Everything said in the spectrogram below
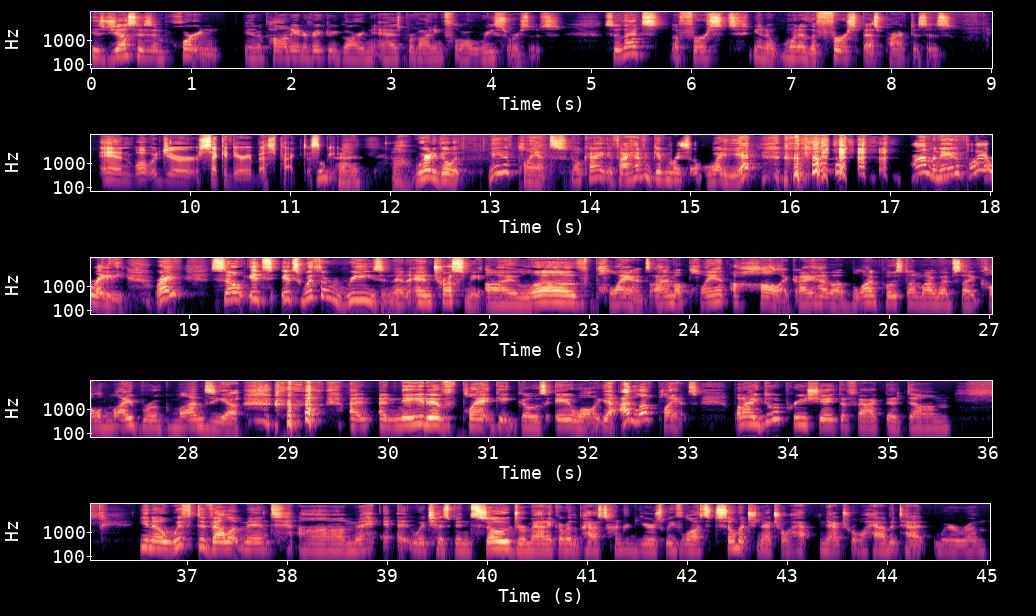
is just as important in a pollinator victory garden as providing floral resources. So that's the first, you know, one of the first best practices. And what would your secondary best practice be? Okay. Oh, where to go with native plants? Okay. If I haven't given myself away yet, I'm a native plant lady, right? So it's it's with a reason, and and trust me, I love plants. I'm a plantaholic. I have a blog post on my website called My Brugmansia. a, a native plant geek goes AWOL. Yeah, I love plants, but I do appreciate the fact that. Um, you know, with development, um, eh, eh, which has been so dramatic over the past hundred years, we've lost so much natural ha- natural habitat where um,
